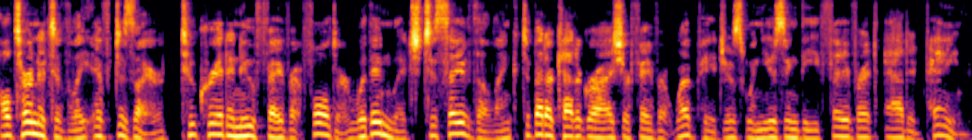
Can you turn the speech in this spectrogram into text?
Alternatively, if desired, to create a new favorite folder within which to save the link to better categorize your favorite web pages when using the Favorite Added pane.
